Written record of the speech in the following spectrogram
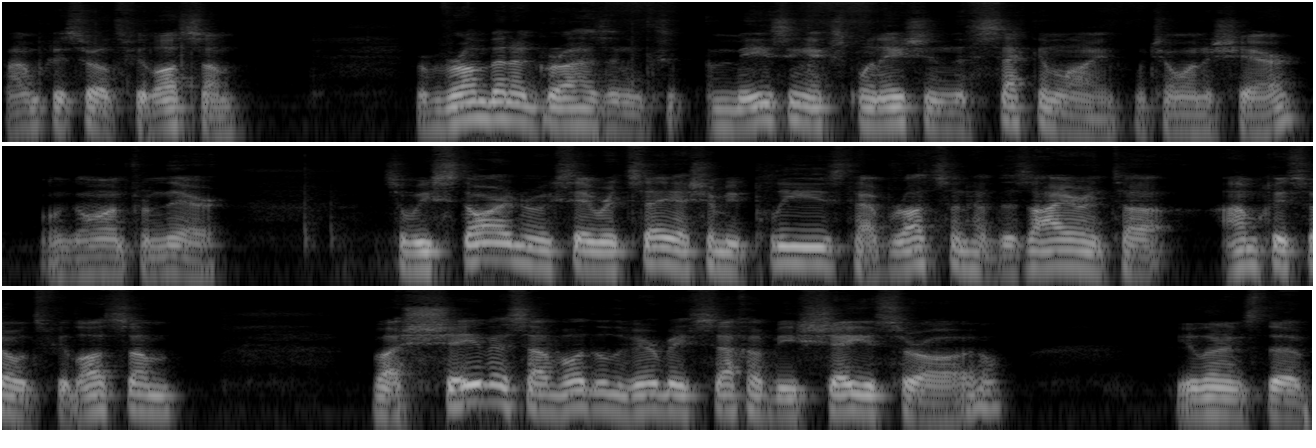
Bam Kisrael Tfilasam. Rabbi Ben Agra has an amazing explanation in the second line, which I want to share. I'll go on from there. So we start and we say, Ritzei Hashem be pleased, have ratzon, have desire into Am Chisro Tfilasam, Vasheves Avodah Levir Beisecha Vishay Yisrael. He learns the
